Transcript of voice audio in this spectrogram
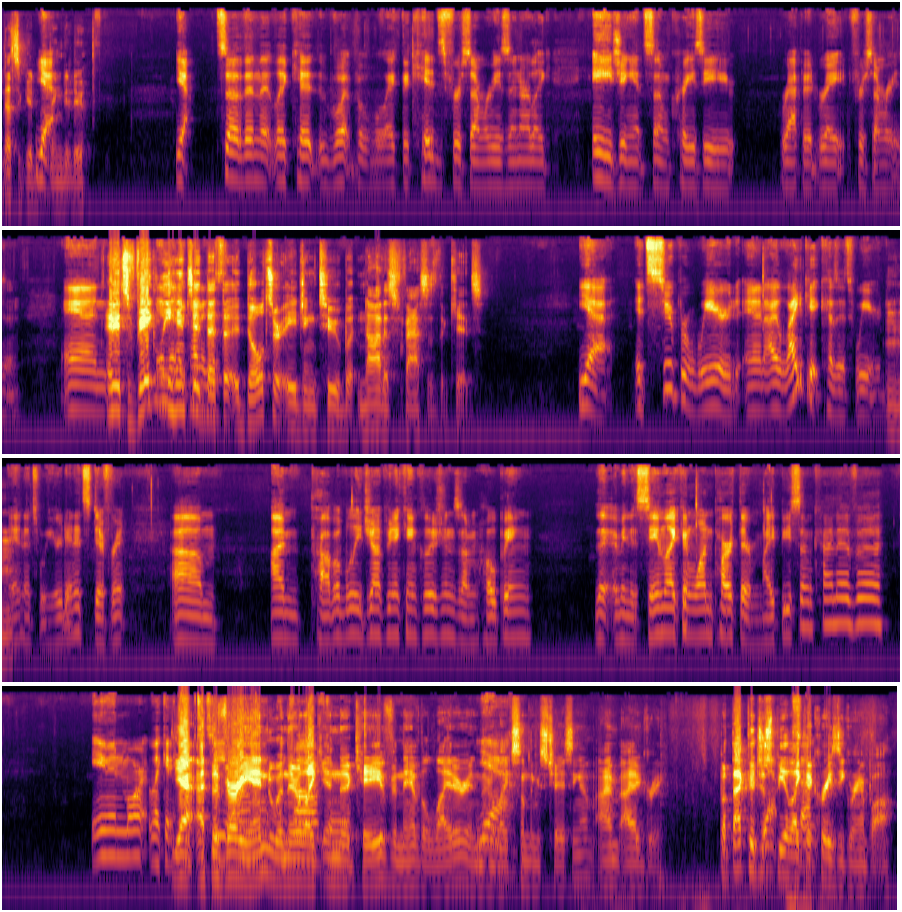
That's a good Yeah. thing to do. So then, the, like, kid, what, but, like the kids for some reason are like aging at some crazy rapid rate for some reason, and And it's vaguely And it hinted that the adults are aging too, but not as fast as the kids. yeah, it's super weird, and I like it because it's weird, Mm-hmm. and it's weird, and it's different. Um, I'm probably jumping to conclusions. I'm hoping that I mean, it seemed like in one part there might be some kind of a even more like an Yeah, at the very end when they're like in or- the cave and they have the lighter and Yeah. like something's chasing them. I'm, I agree, but that could just Yeah, be like so- a crazy grandpa,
